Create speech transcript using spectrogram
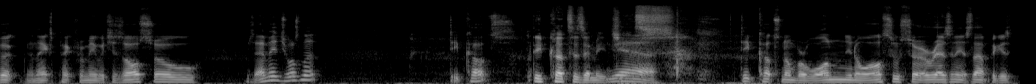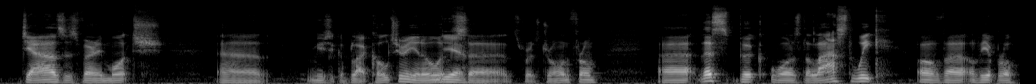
book the next pick for me which is also was image wasn't it deep cuts Deep Cuts his image. Yeah. Yes. Deep Cuts number one, you know, also sort of resonates that because jazz is very much uh, music of black culture. You know, it's uh, it's where it's drawn from. Uh, this book was the last week of uh, of April,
